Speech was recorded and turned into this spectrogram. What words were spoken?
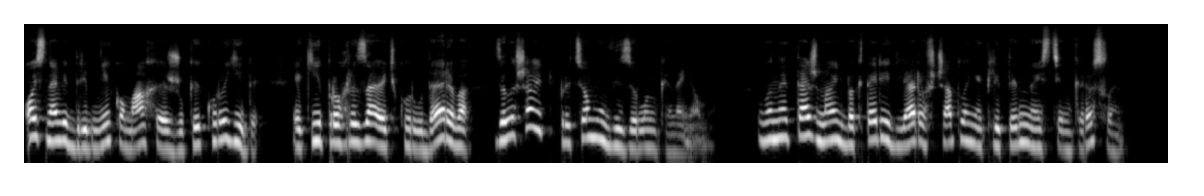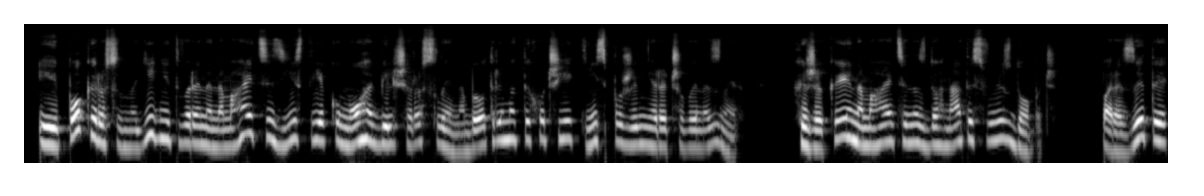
Ось навіть дрібні комахи, жуки-короїди, які прогризають кору дерева, залишають при цьому візерунки на ньому. Вони теж мають бактерії для розщеплення клітинної стінки рослин. І поки рослиноїдні тварини намагаються з'їсти якомога більше рослин, аби отримати хоч якісь поживні речовини з них, хижаки намагаються наздогнати свою здобич. Паразити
